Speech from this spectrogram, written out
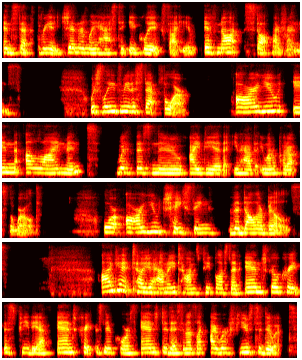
in step three. It generally has to equally excite you. If not, stop, my friends. Which leads me to step four are you in alignment with this new idea that you have that you want to put out to the world? Or are you chasing the dollar bills? I can't tell you how many times people have said, Ange, go create this PDF, and create this new course, and do this. And I was like, I refuse to do it.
